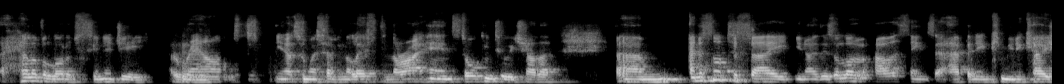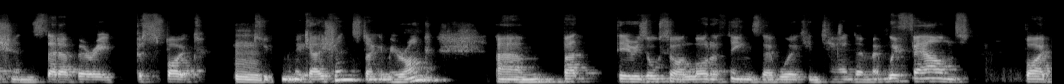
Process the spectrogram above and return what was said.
a hell of a lot of synergy mm-hmm. around, you know, it's almost having the left and the right hands talking to each other. Um, and it's not to say, you know, there's a lot of other things that happen in communications that are very bespoke mm. to communications, don't get me wrong. Um, but there is also a lot of things that work in tandem. And we've found by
